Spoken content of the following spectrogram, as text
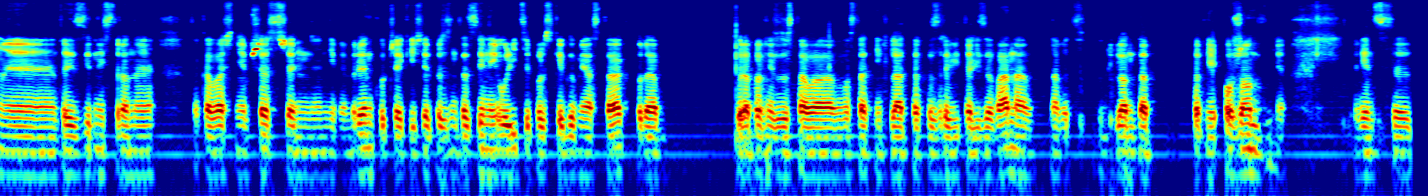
e, to jest z jednej strony taka właśnie przestrzeń, nie wiem, rynku czy jakiejś reprezentacyjnej ulicy polskiego miasta, która, która pewnie została w ostatnich latach zrewitalizowana, nawet wygląda pewnie porządnie, więc e,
